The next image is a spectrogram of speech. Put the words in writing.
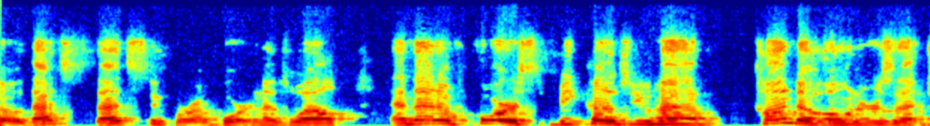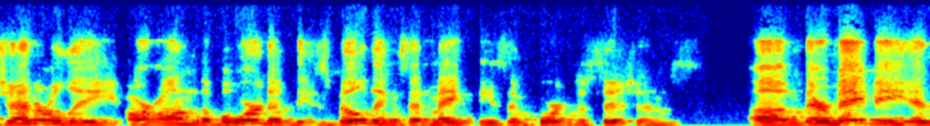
code. That's that's super important as well. And then of course, because you have condo owners that generally are on the board of these buildings and make these important decisions, um, there may be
